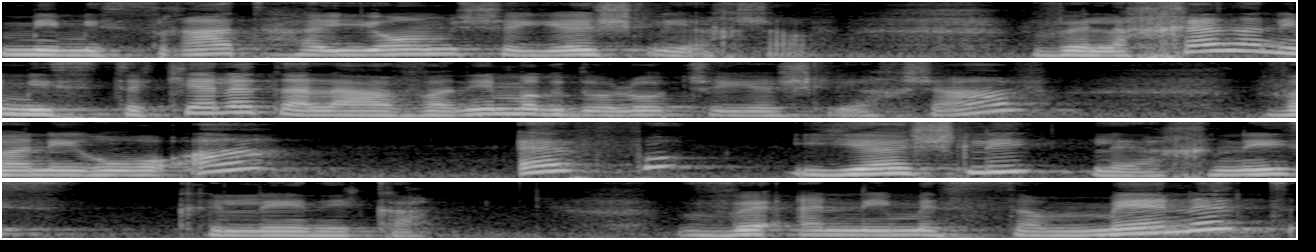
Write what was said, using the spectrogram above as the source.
ממשרת היום שיש לי עכשיו. ולכן אני מסתכלת על האבנים הגדולות שיש לי עכשיו, ואני רואה איפה יש לי להכניס קליניקה. ואני מסמנת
